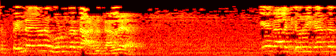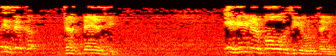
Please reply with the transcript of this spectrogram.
ਤੇ ਪਹਿਲਾਂ ਹੀ ਉਹਨੇ ਗੁਰੂ ਦਾ ਧਾਰਨ ਕਰ ਲਿਆ। ਇਹ ਗੱਲ ਕਿਉਂ ਨਹੀਂ ਕਹਿੰਦੇ ਸੀ ਸਿੱਖ? ਜੱਦੇ ਸੀ। ਇਹੀ ਡਰਪੋਕ ਸੀ ਹੁਣ ਸਹੀ।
